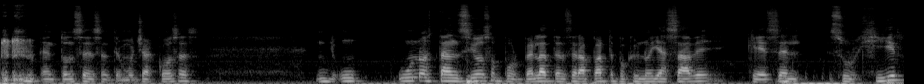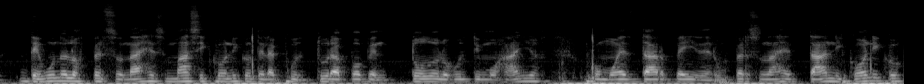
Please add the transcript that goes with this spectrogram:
Entonces, entre muchas cosas, uno está ansioso por ver la tercera parte porque uno ya sabe que es el surgir de uno de los personajes más icónicos de la cultura pop en todos los últimos años, como es Darth Vader, un personaje tan icónico,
